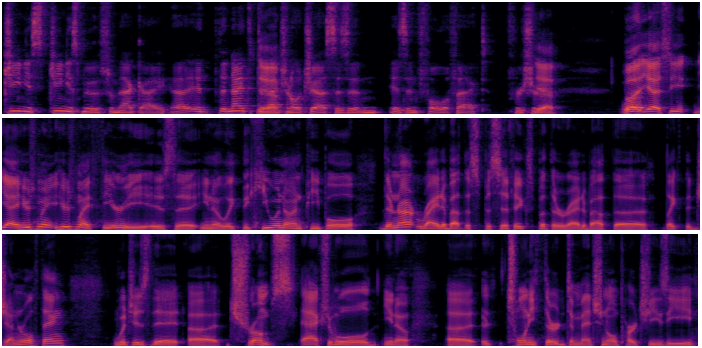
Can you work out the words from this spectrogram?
genius genius moves from that guy. Uh, it, the ninth Yeah. dimensional chess is in is in full effect for sure. Yeah. Well, But- yeah. See, yeah. Here's my here's my theory is that you know, like the QAnon people, they're not right about the specifics, but they're right about the like the general thing, which is that uh, Trump's actual you know uh, 23rd dimensional Parcheesi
